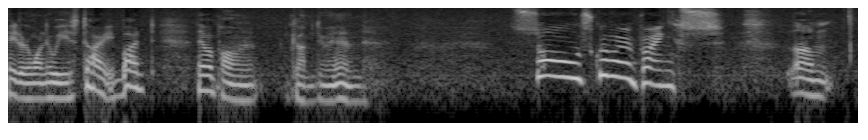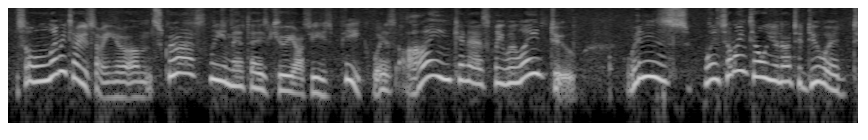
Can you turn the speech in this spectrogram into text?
He doesn't want to read his diary, but then upon come to an end. So Squidward pranks. Um, so let me tell you something here. Um, Squidward actually admits that his curiosity is peak, which I can actually relate to. When's when somebody told you not to do it,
